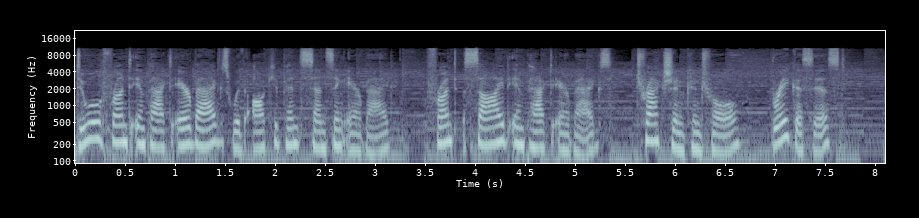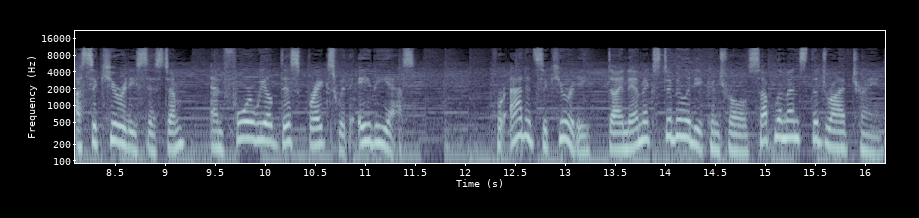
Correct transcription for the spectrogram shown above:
dual front impact airbags with occupant sensing airbag, front side impact airbags, traction control, brake assist, a security system, and four-wheel disc brakes with ABS. For added security, Dynamic Stability Control supplements the drivetrain.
